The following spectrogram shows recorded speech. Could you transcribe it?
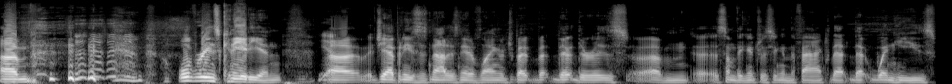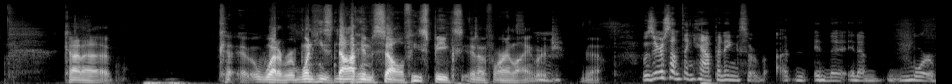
Um, Wolverine's Canadian. Yeah. Uh, Japanese is not his native language, but but there there is um, uh, something interesting in the fact that that when he's kind of whatever when he's not himself, he speaks in a foreign language. Yeah. Was there something happening, sort of uh, in the in a more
